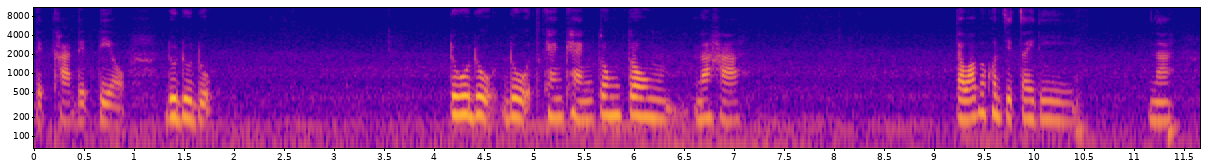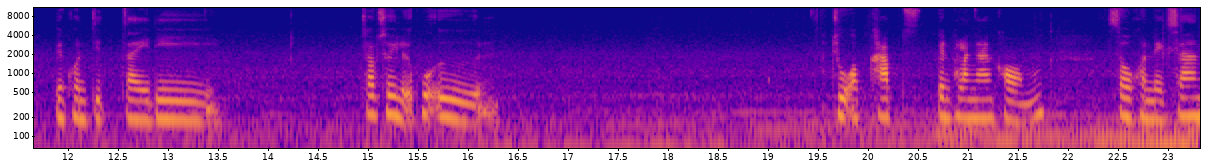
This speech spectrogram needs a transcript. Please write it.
เด็ดขาดเด็ดเดี่ยว ดูดุดุ ดูดุดุแข็งแข็งตรงตรงนะคะ แต่ว่าเป็นคนจิตใจดีนะ เป็นคนจิตใจดี ชอบช่วยเหลือผู้อื่น Two of Cups เป็นพลังงานของ Soul Connection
